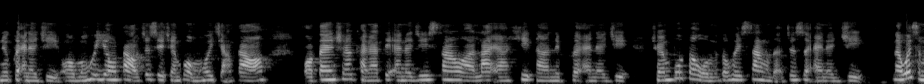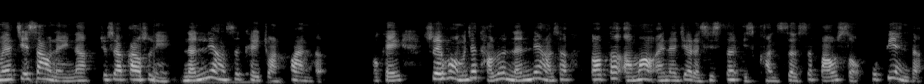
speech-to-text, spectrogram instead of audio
nuclear energy 我们会用到这些全部我们会讲到哦，potential kinetic energy、sound 啊、light 啊、heat 啊、nuclear energy 全部都我们都会上的，这是 energy。那为什么要介绍你呢？就是要告诉你能量是可以转换的，OK？所以话我们在讨论能量的时候，total amount energy 的 system is constant 是保守不变的。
